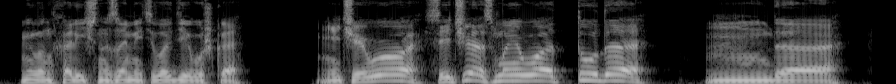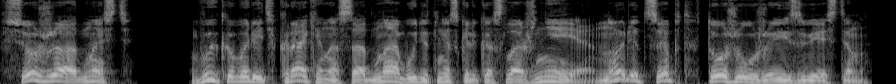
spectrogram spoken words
– меланхолично заметила девушка. «Ничего, сейчас мы его оттуда...» «М-да, все жадность. Выковырить Кракена со дна будет несколько сложнее, но рецепт тоже уже известен».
